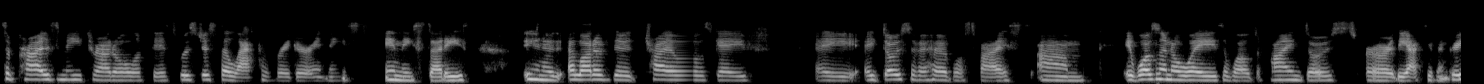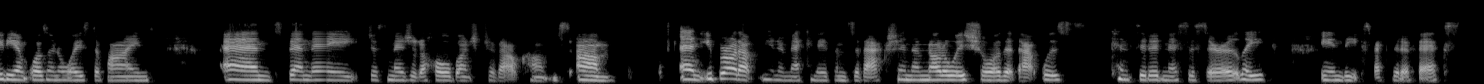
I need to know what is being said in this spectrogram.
surprised me throughout all of this was just the lack of rigor in these in these studies. You know, a lot of the trials gave a, a dose of a herb or spice. Um, it wasn't always a well-defined dose, or the active ingredient wasn't always defined. And then they just measured a whole bunch of outcomes. Um, and you brought up you know mechanisms of action i'm not always sure that that was considered necessarily in the expected effects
